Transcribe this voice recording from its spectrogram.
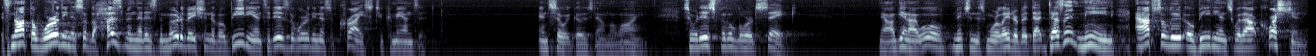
It's not the worthiness of the husband that is the motivation of obedience, it is the worthiness of Christ who commands it. And so it goes down the line. So it is for the Lord's sake. Now, again, I will mention this more later, but that doesn't mean absolute obedience without question.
